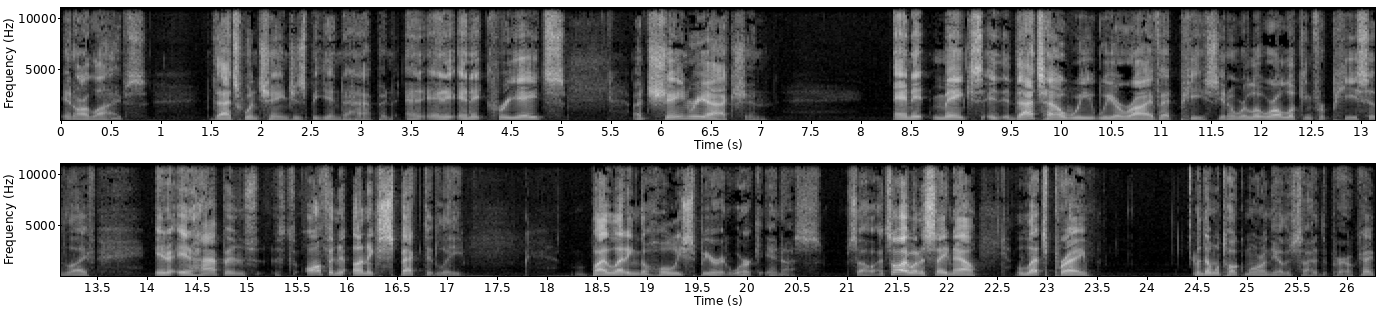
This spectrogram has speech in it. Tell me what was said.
in our lives. That's when changes begin to happen. And, and, it, and it creates a chain reaction and it makes it, that's how we we arrive at peace you know we're we're all looking for peace in life it it happens often unexpectedly by letting the Holy Spirit work in us. So that's all I want to say now. Let's pray, and then we'll talk more on the other side of the prayer, okay?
